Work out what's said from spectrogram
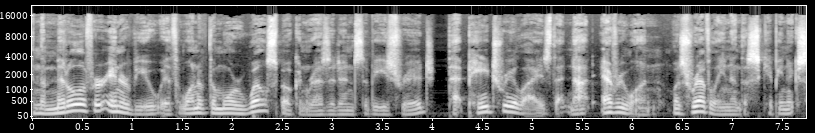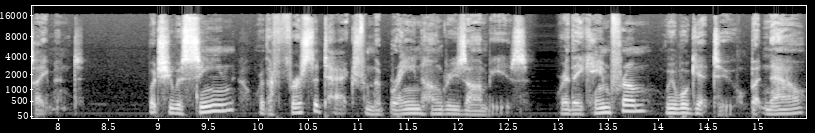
in the middle of her interview with one of the more well spoken residents of East Ridge, that Paige realized that not everyone was reveling in the skipping excitement. What she was seeing were the first attacks from the brain hungry zombies. Where they came from, we will get to, but now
